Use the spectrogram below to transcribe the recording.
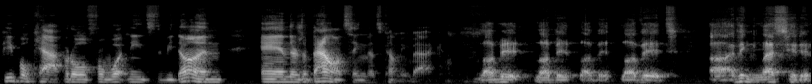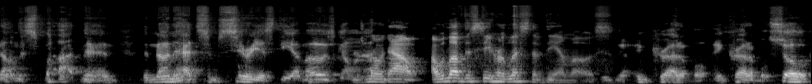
people capital for what needs to be done. And there's a balancing that's coming back. love it, love it, love it, love it. Uh, I think Les hit it on the spot, man. The nun had some serious DMOs going There's on. no doubt. I would love to see her list of DMOs. Incredible, incredible. So,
